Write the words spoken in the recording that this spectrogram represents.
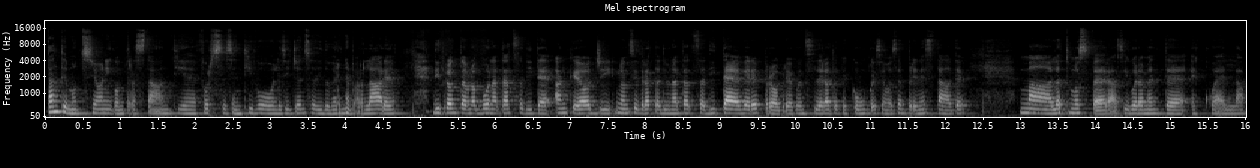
tante emozioni contrastanti e forse sentivo l'esigenza di doverne parlare di fronte a una buona tazza di tè. Anche oggi non si tratta di una tazza di tè vera e propria, considerato che comunque siamo sempre in estate, ma l'atmosfera sicuramente è quella.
